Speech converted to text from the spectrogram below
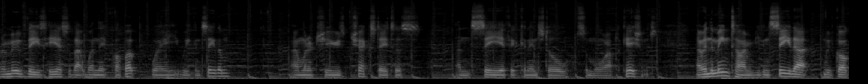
remove these here so that when they pop up, we, we can see them. I'm going to choose check status and see if it can install some more applications. Now in the meantime, you can see that we've got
